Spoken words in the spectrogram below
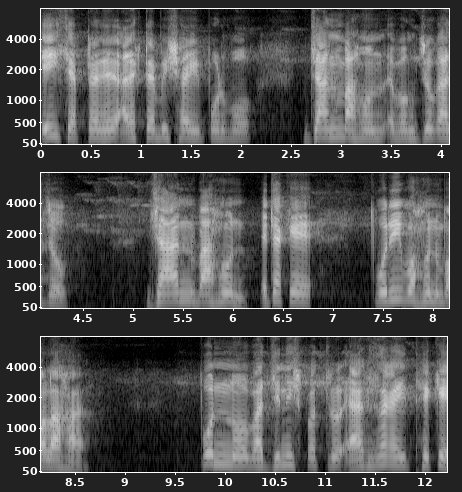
এই চ্যাপ্টারের আরেকটা বিষয় পড়ব, যানবাহন এবং যোগাযোগ। যানবাহন, এটাকে পরিবহন বলা হয়। পণ্য বা জিনিসপত্র এক জায়গায় থেকে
